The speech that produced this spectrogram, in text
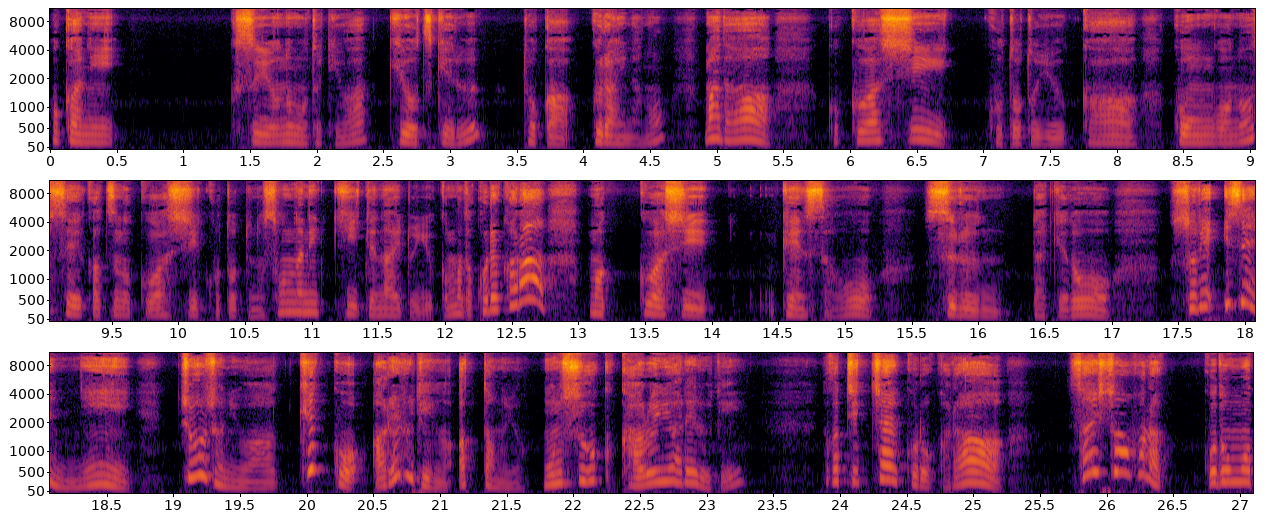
他に薬を飲むときは気をつけるとかぐらいなの？まだこう詳しいことというか今後の生活の詳しいことっていうのはそんなに聞いてないというかまだこれから、まあ、詳しい検査をするんだけどそれ以前に長女には結構アレルギーがあったのよ。ものすごく軽いアレルギー。だからちっちゃい頃から最初はほら子供っ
